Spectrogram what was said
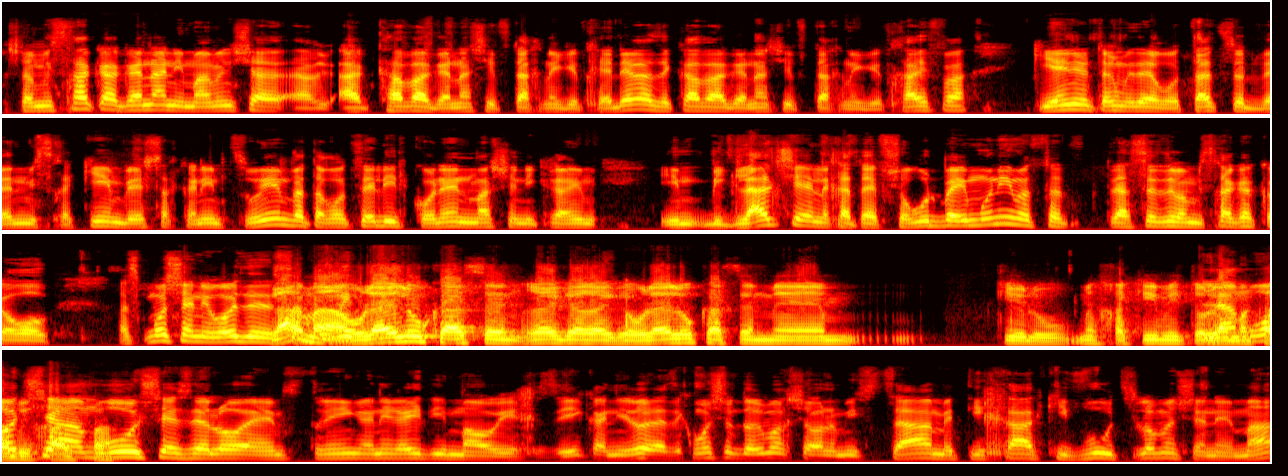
עכשיו, משחק ההגנה, אני מאמין שהקו ההגנה שיפתח נגד חדרה זה קו ההגנה שיפתח נגד חיפה, כי אין יותר מדי רוטציות ואין משחקים ויש שחקנים פצועים, ואתה רוצה להתכונן, מה שנקרא, עם, עם, בגלל שאין לך את האפשרות באימונים, אז אתה תעשה את זה במשחק הקרוב. אז כמו שאני רואה את זה... למה? אולי לוקאסן, רגע, רגע, אולי לוקאסן כאילו, מחכים איתו למכבי חיפה. למרות שאמרו שזה לא hamstring, אני ראיתי מה הוא החזיק, אני לא יודע, זה כמו שמדברים עכשיו על המבצע, מתיחה, קיבוץ, לא משנה מה.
